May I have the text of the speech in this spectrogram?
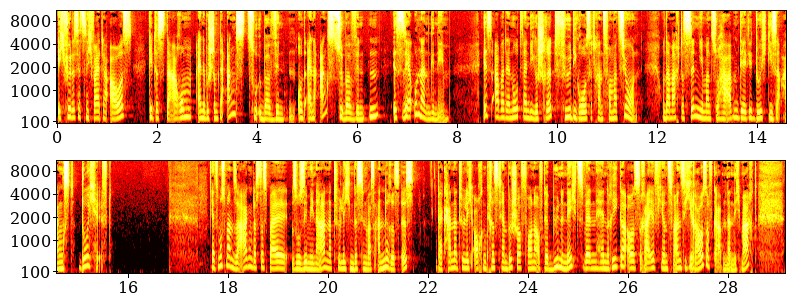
ich führe das jetzt nicht weiter aus, geht es darum, eine bestimmte Angst zu überwinden. Und eine Angst zu überwinden ist sehr unangenehm, ist aber der notwendige Schritt für die große Transformation. Und da macht es Sinn, jemand zu haben, der dir durch diese Angst durchhilft. Jetzt muss man sagen, dass das bei so Seminaren natürlich ein bisschen was anderes ist. Da kann natürlich auch ein Christian Bischof vorne auf der Bühne nichts, wenn Henrike aus Reihe 24 ihre Hausaufgaben dann nicht macht.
